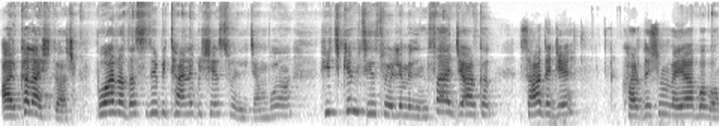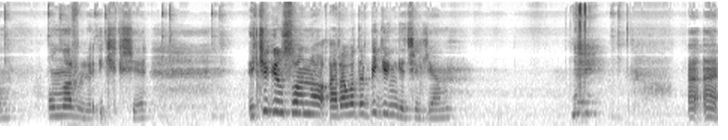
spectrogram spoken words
Arkadaşlar bu arada size bir tane bir şey söyleyeceğim. Bu hiç kimseye söylemedim. Sadece arka sadece kardeşim veya babam. Onlar biliyor iki kişi. İki gün sonra arabada bir gün geçireceğim. Ne? Ee,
